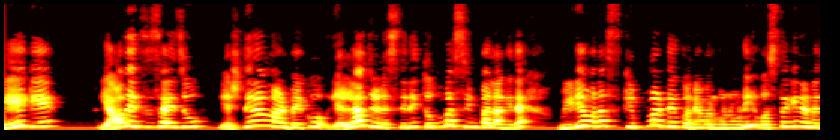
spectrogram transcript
ಹೇಗೆ? ಯಾವ ಎಕ್ಸಸೈಸು ಎಷ್ಟು ದಿನ ಮಾಡಬೇಕು? ಎಲ್ಲ ತಿಳಿಸ್ತೀನಿ. ತುಂಬ ಸಿಂಪಲ್ ಆಗಿದೆ. ವಿಡಿಯೋವನ್ನು ಸ್ಕಿಪ್ ಮಾಡದೆ ಕೊನೆವರೆಗೂ ನೋಡಿ. ಹೊಸದಾಗಿ ನನ್ನ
